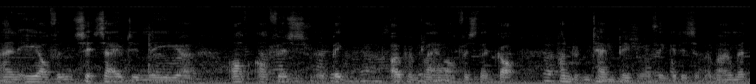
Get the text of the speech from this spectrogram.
and he often sits out in the uh, off- office, a big open plan office. They've got 110 people, I think it is at the moment,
